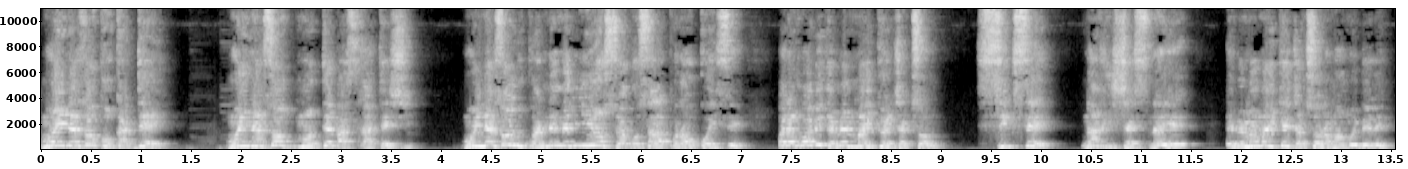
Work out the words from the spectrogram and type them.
moyini azokoka te moyini azoaugmente bastratégie moyini azoluka ndenge nyonso ya kosala mpo na okoise bandeko babike meme michael jackson succès na richesse na ye emema michael jackson na mambo ebele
